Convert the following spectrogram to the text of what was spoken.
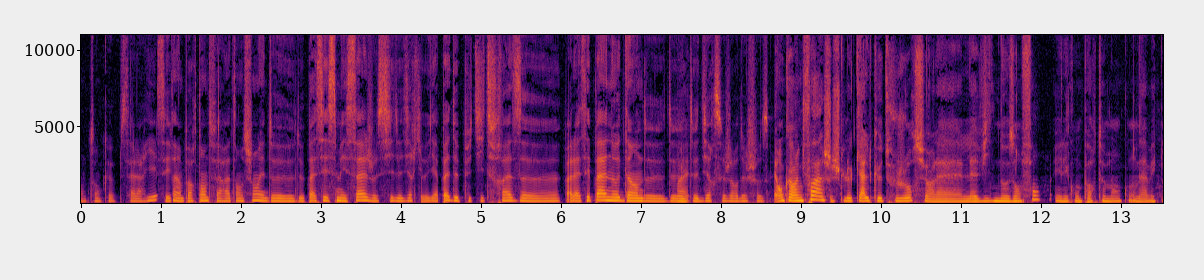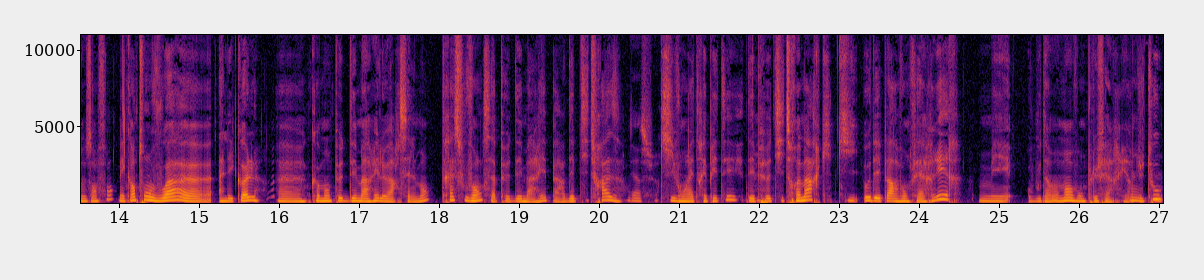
en tant que salarié. C'est important de faire attention et de, de passer ce message aussi, de dire qu'il n'y a pas de petites phrases. euh, voilà, c'est pas anodin de, de, Ouais. de dire ce genre de choses. Et encore une fois, je, je le calque toujours sur la, la vie de nos enfants et les comportements qu'on a avec nos enfants. Mais quand on voit euh, à l'école euh, comment peut démarrer le harcèlement, très souvent, ça peut démarrer par des petites phrases Bien sûr. qui vont être répétées, des petites remarques qui, au départ, vont faire rire, mais au bout d'un moment, vont plus faire rire Mhm. du tout.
